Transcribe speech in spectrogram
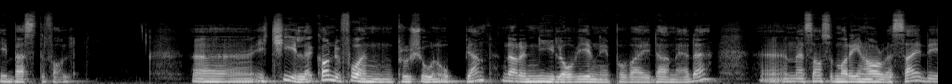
i beste fall. I Chile kan du få en produksjon opp igjen, der er ny lovgivning på vei der nede. Uh, men sånn som Marine Harvest sier, de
